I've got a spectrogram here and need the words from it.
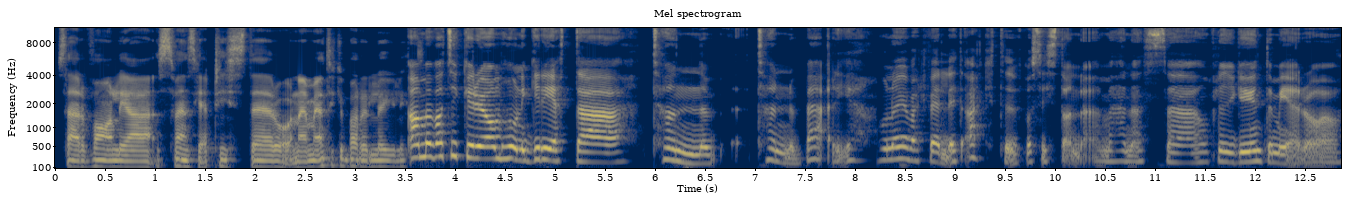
så här vanliga svenska artister och nej men jag tycker bara det är löjligt. Ja men vad tycker du om hon Greta Thun, Thunberg? Hon har ju varit väldigt aktiv på sistone med hennes, eh, hon flyger ju inte mer och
